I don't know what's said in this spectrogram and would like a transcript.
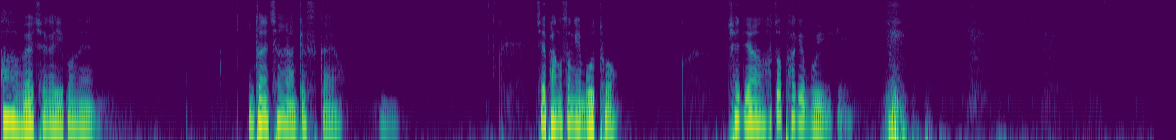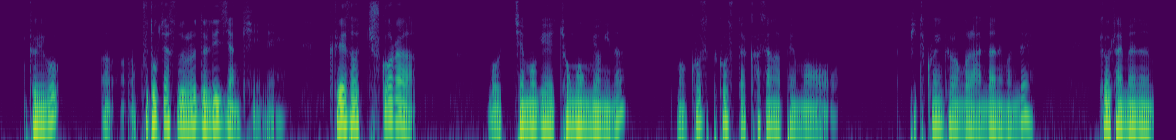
아, 왜 제가 이번엔 인터넷 창을 안 켰을까요? 음. 제 방송의 모토 최대한 허접하게 보이기 그리고 어, 어, 구독자 수를 늘리지 않기. 네. 그래서 죽어라 뭐 제목의 종목명이나 뭐 코스피 코스닥 가상화폐 뭐 비트코인 그런 걸 안다는 건데 그걸 달면은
